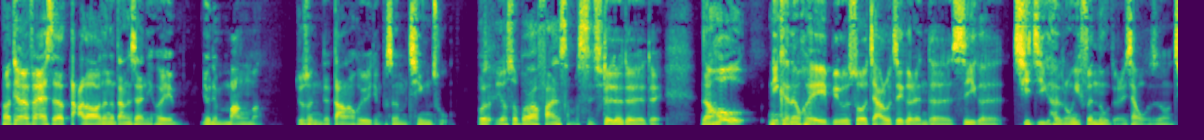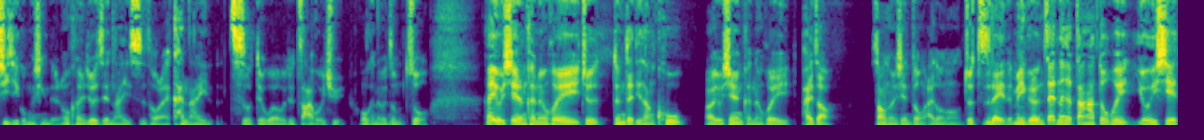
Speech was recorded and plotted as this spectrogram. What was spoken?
然后天外飞来的时候打到那个当下，你会有点懵嘛，就是说你的大脑会有点不是那么清楚。不，有时候不知道发生什么事情。对对对对对，然后你可能会，比如说，假如这个人的是一个气急很容易愤怒的人，像我这种气急攻心的人，我可能就直接拿起石头来看哪里石头丢过来，我就砸回去。我可能会这么做。那有些人可能会就蹲在地上哭啊，有些人可能会拍照上传先动，I don't know，就之类的。每个人在那个当下都会有一些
